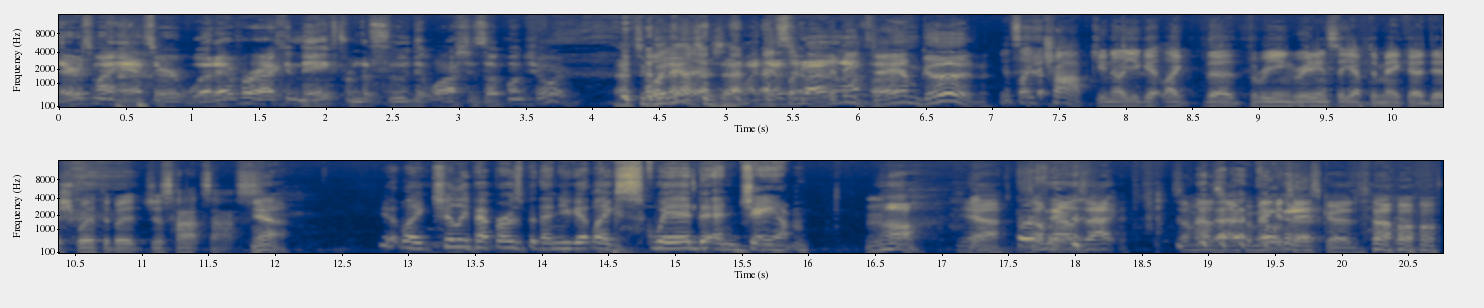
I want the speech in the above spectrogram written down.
There's my answer. Whatever I can make from the food that washes up on shore. That's a good answer, My Zac. It's like- island It'd be damn good. it's like chopped. You know, you get like the three ingredients that you have to make a dish with, but it's just hot sauce. Yeah. You get like chili peppers, but then you get like squid and jam. Mm-hmm. Oh, yeah. Perfect. Somehow Zac somehow Zac would make it Coconut. taste good. So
